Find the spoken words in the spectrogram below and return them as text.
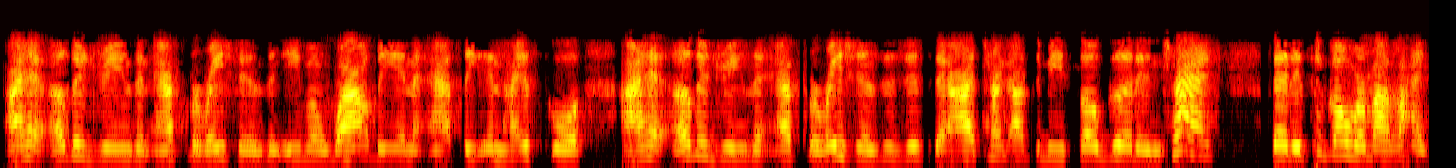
I had other dreams and aspirations, and even while being an athlete in high school, I had other dreams and aspirations. It's just that I turned out to be so good in track that it took over my life.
